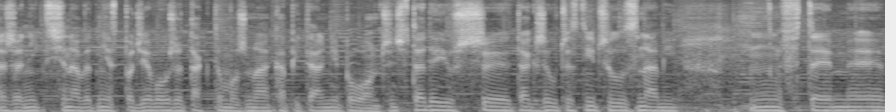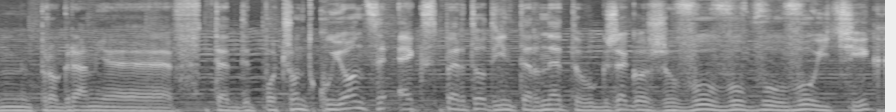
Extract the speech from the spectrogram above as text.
że nikt się nawet nie spodziewał, że tak to można kapitalnie połączyć. Wtedy już także uczestniczył z nami mm, w tym programie wtedy początkujący ekspert od internetu Grzegorz Grzegorz WWW Wójcik.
